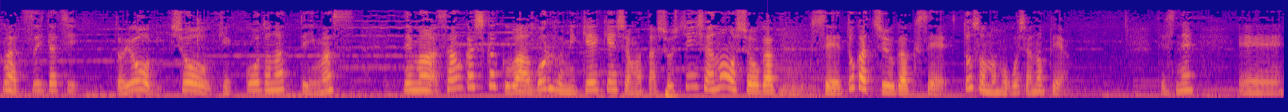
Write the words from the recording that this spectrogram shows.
9月1日土曜日、小決行となっています。で、まあ、参加資格はゴルフ未経験者また初心者の小学生とか中学生とその保護者のペアですね。え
